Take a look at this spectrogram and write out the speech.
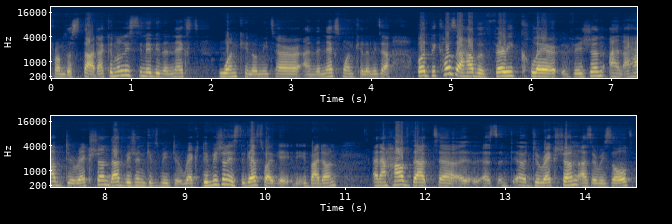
from the start. I can only see maybe the next one kilometer and the next one kilometer. But because I have a very clear vision and I have direction, that vision gives me direct. The vision is to get to Ibadan, and I have that uh, direction as a result.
